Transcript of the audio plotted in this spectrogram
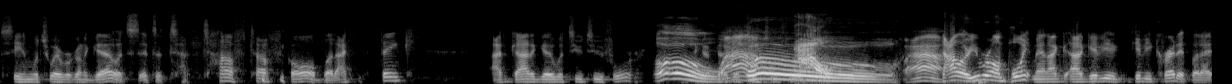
seeing which way we're going to go. It's it's a t- tough, tough call, but I think I've got to go with two two four. Oh Okay, wow! Oh, Wow! Tyler, you were on point, man. I I give you give you credit, but I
